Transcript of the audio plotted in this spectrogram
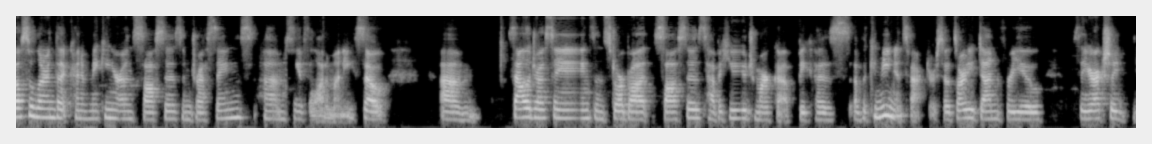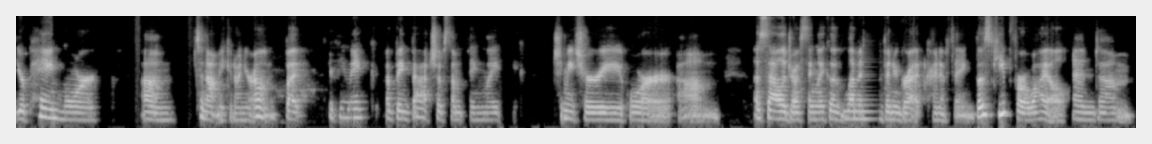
also learned that kind of making your own sauces and dressings um, saves a lot of money. So um, salad dressings and store-bought sauces have a huge markup because of the convenience factor. So it's already done for you. So you're actually you're paying more um, to not make it on your own. But if you make a big batch of something like chimichurri or um, a salad dressing like a lemon vinaigrette kind of thing those keep for a while. And um,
